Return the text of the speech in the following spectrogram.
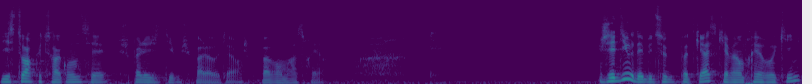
L'histoire que tu racontes, c'est je suis pas légitime, je suis pas à la hauteur, je peux pas vendre à ce prix-là. J'ai dit au début de ce podcast qu'il y avait un prérequis,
